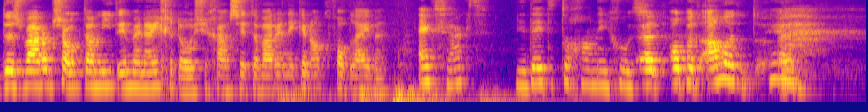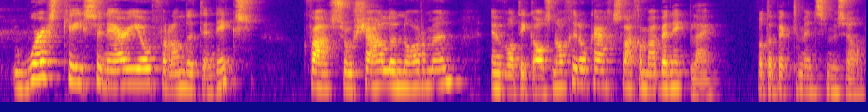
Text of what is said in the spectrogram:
Dus waarom zou ik dan niet in mijn eigen doosje gaan zitten waarin ik in elk geval blij ben? Exact. Je deed het toch al niet goed. Op het alle Ja. worst case scenario verandert er niks qua sociale normen. En word ik alsnog in elkaar geslagen, maar ben ik blij. Want dan ben ik tenminste mezelf.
